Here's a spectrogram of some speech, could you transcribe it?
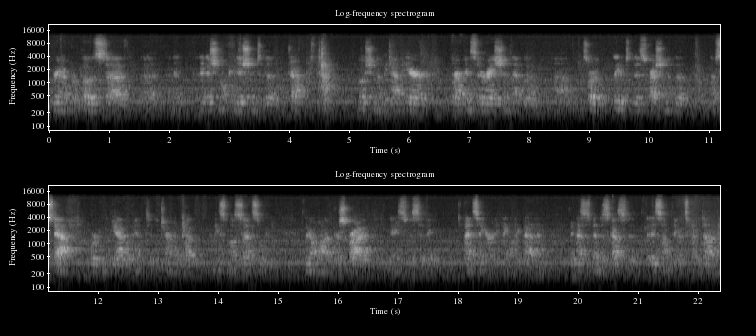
we're going to propose uh, uh, an an additional condition to the draft motion that we have here for our consideration that would uh, sort of leave it to the discretion of the, of staff working with the applicant to determine what makes the most sense. We, we don't want to prescribe any specific fencing or anything like that. And as has been discussed, it is something that's been done in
